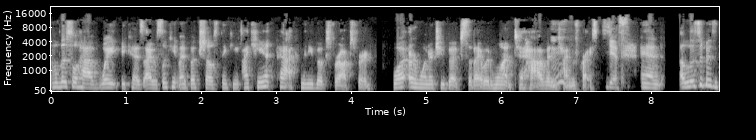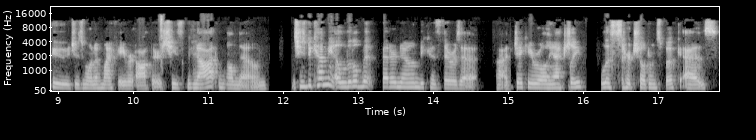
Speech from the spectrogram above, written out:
well, this will have weight because I was looking at my bookshelves thinking I can't pack many books for Oxford. What are one or two books that I would want to have in mm. time of crisis? Yes. And Elizabeth Goudge is one of my favorite authors. She's not well known, She's becoming a little bit better known because there was a uh, J.K. Rowling actually lists her children's book as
